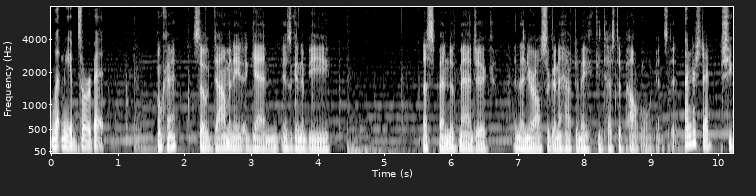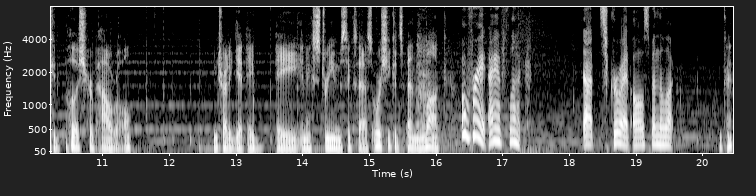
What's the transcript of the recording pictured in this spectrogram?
let me absorb it. Okay. So dominate again is going to be a spend of magic, and then you're also going to have to make a contested power roll against it. Understood. She could push her power roll and try to get a, a an extreme success, or she could spend luck. Oh, right. I have luck. Uh, screw it. I'll spend the luck. Okay.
